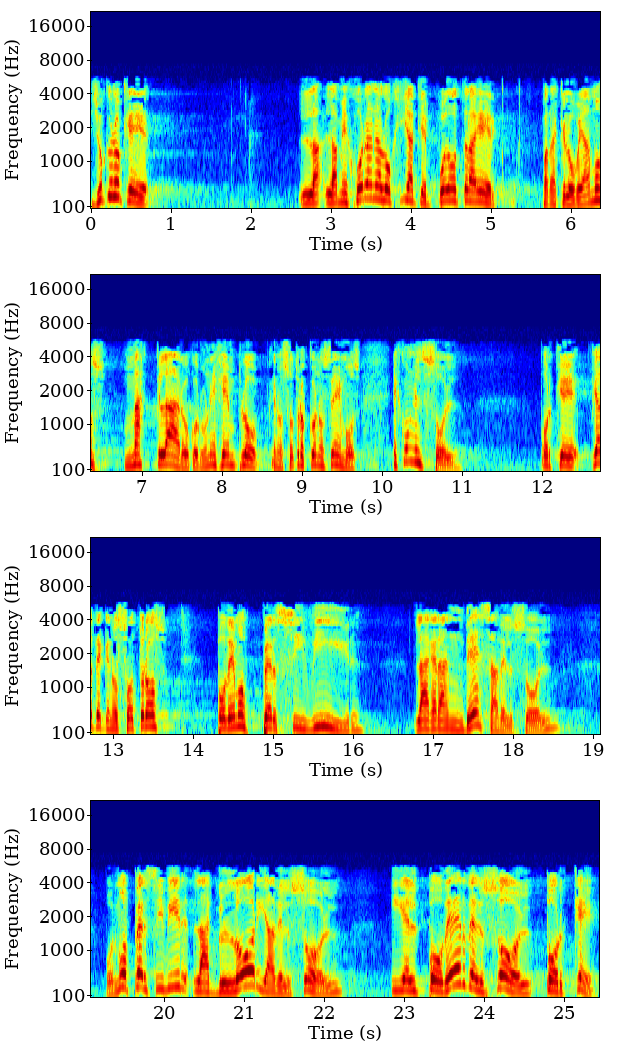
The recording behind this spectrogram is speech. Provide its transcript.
Yo creo que la, mejor analogía que puedo traer para que lo veamos más claro con un ejemplo que nosotros conocemos es con el sol. Porque fíjate que nosotros podemos percibir la grandeza del sol, podemos percibir la gloria del sol y el poder del sol. ¿Por qué?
